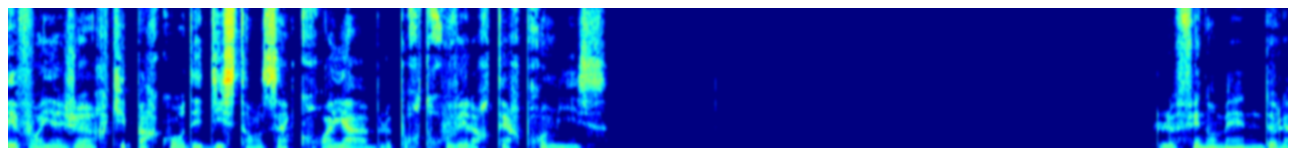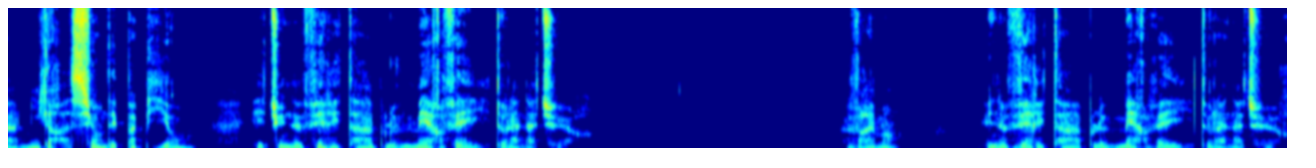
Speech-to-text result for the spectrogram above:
Des voyageurs qui parcourent des distances incroyables pour trouver leur terre promise. Le phénomène de la migration des papillons est une véritable merveille de la nature. Vraiment, une véritable merveille de la nature.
